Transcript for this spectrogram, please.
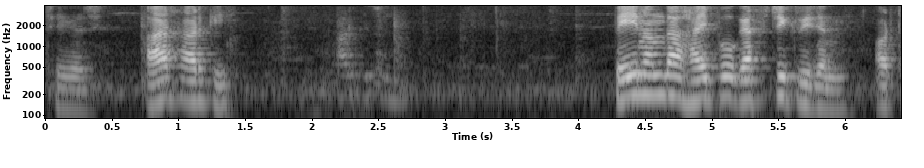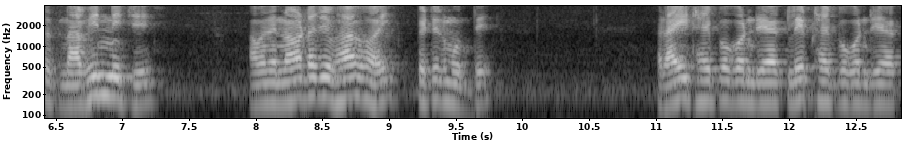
ঠিক আছে। আর আর কি? আর কিছু না। Pain on the hypogastric region অর্থাৎ নাভির নিচে আমাদের নটা যে ভাগ হয় পেটের মধ্যে right hypochondriac left hypochondriac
